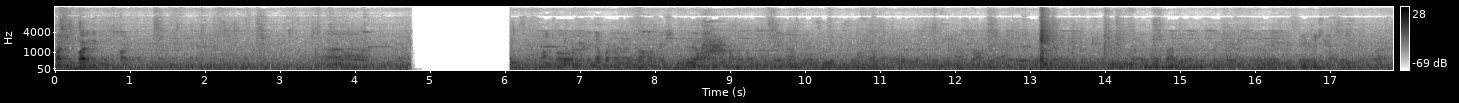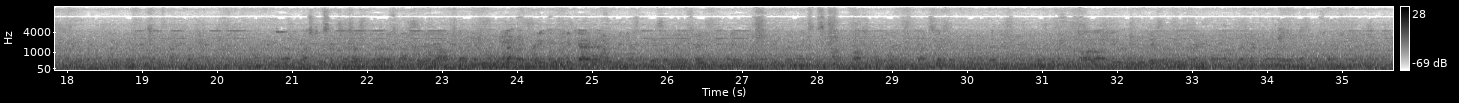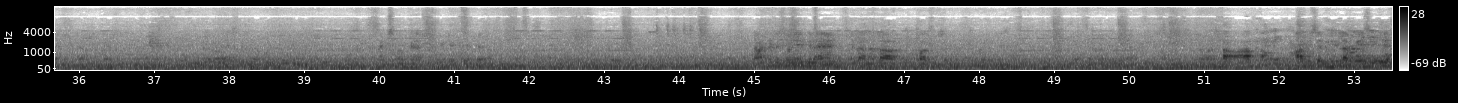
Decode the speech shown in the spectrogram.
படுத்து படுத்துக்குங்க படுத்து ஆஹ், அப்போ என்ன பண்ணணும் ஆப்ரேஷன் டாக்டர்கிட்ட சொல்லியிருக்கிறேன். எல்லாம் நல்லா ஆஃபீஸர் எல்லாம் பேசிட்டு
